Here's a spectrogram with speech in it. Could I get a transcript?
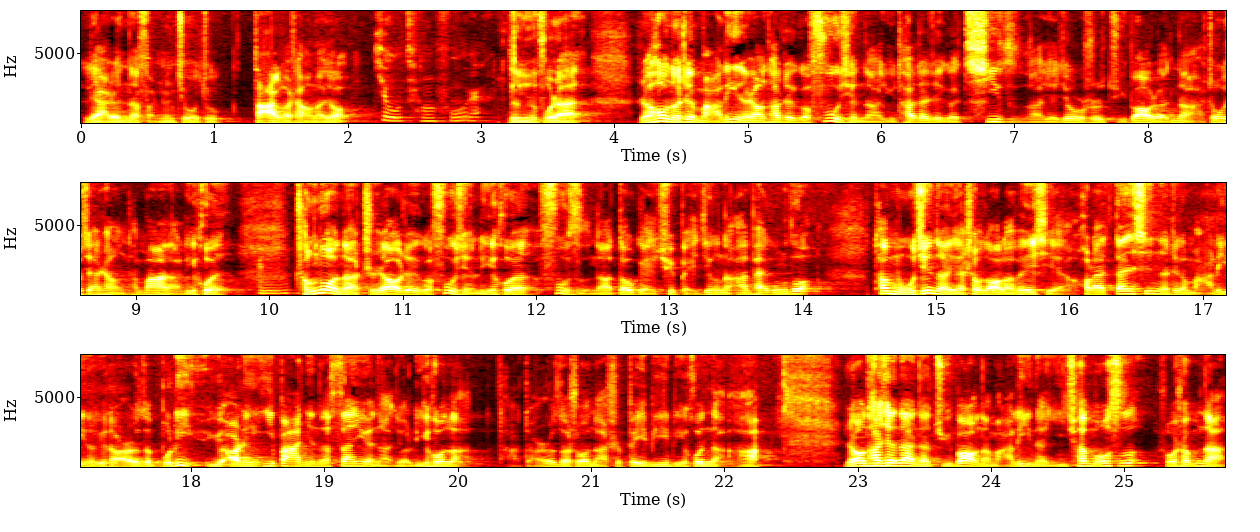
俩人呢反正就就搭个上了就。旧情复燃，定云复燃。然后呢，这玛丽呢，让他这个父亲呢，与他的这个妻子呢，也就是举报人呢，周先生他妈呢离婚，承诺呢，只要这个父亲离婚，父子呢都给去北京呢安排工作。他母亲呢也受到了威胁，后来担心呢这个玛丽呢对他儿子不利，于二零一八年的三月呢就离婚了。他的儿子说呢是被逼离婚的啊。然后他现在呢举报呢玛丽呢以权谋私，说什么呢？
